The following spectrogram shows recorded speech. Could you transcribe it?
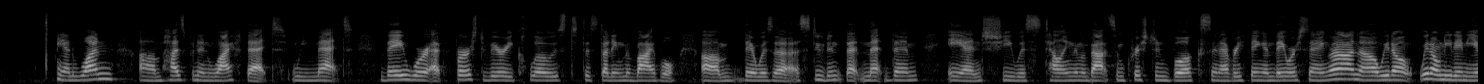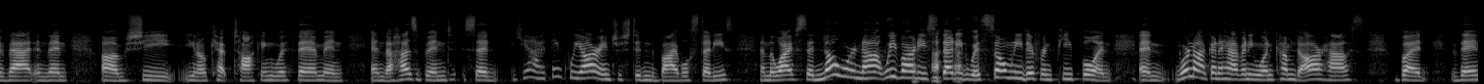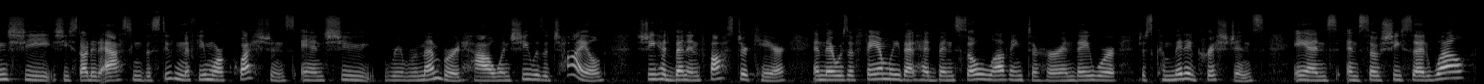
And one um, husband and wife that we met, they were at first very closed to studying the Bible. Um, there was a, student that met them, and she was telling them about some Christian books and everything, and they were saying, "Oh no, we don't, we don't need any of that." And then um, she, you know, kept talking with them, and and the husband said, "Yeah, I think we are interested in Bible studies." And the wife said, "No, we're not. We've already studied with so many different people, and and we're not going to have anyone come to our house." But then she she started started asking the student a few more questions, and she re- remembered how when she was a child, she had been in foster care, and there was a family that had been so loving to her, and they were just committed Christians. And, and so she said, Well,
